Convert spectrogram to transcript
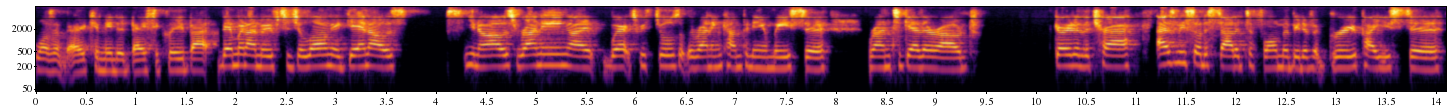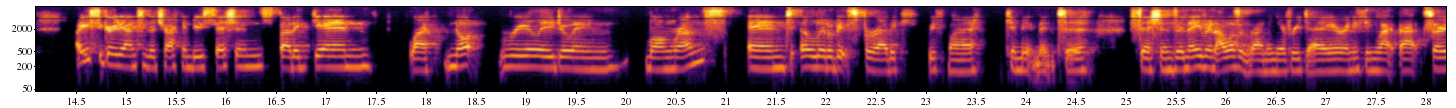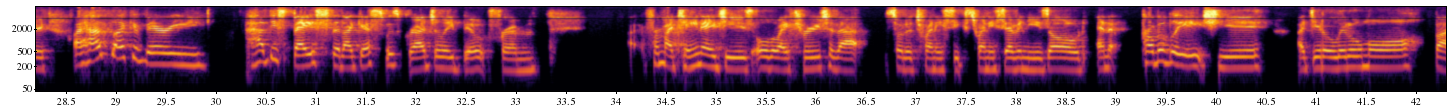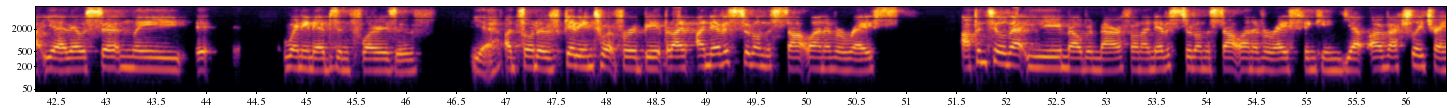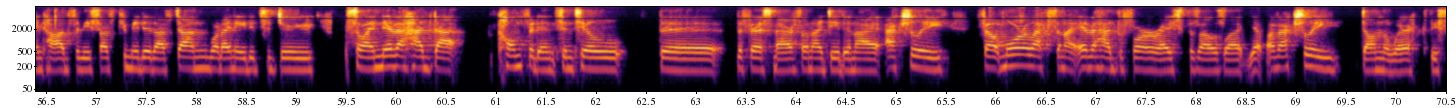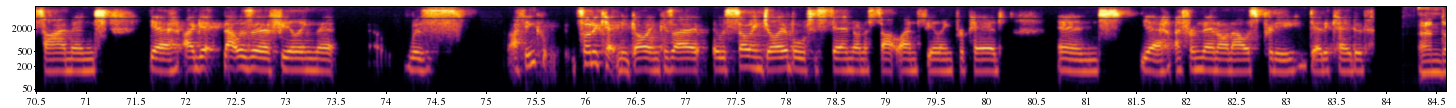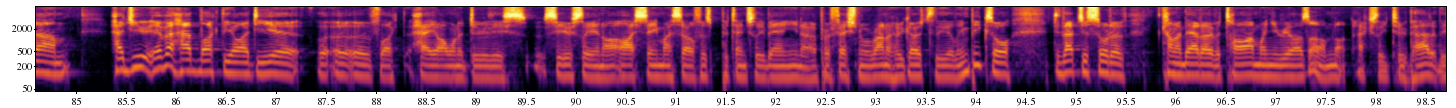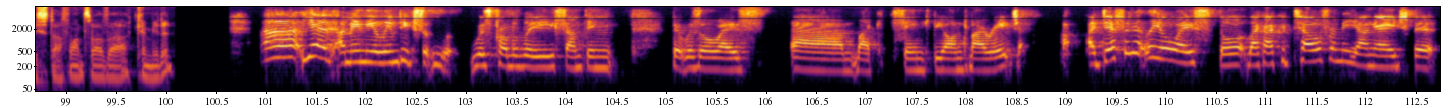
wasn't very committed basically. But then when I moved to Geelong again, I was, you know, I was running. I worked with Jules at the running company and we used to run together. I would go to the track. As we sort of started to form a bit of a group, I used to I used to go down to the track and do sessions, but again, like not really doing long runs and a little bit sporadic with my commitment to sessions and even I wasn't running every day or anything like that. So I had like a very I had this base that I guess was gradually built from from my teenage years all the way through to that sort of 26 27 years old and probably each year I did a little more but yeah there was certainly it went in ebbs and flows of yeah I'd sort of get into it for a bit but I, I never stood on the start line of a race up until that year, Melbourne Marathon, I never stood on the start line of a race thinking, yep, I've actually trained hard for this. I've committed. I've done what I needed to do. So I never had that confidence until the the first marathon I did. And I actually felt more relaxed than I ever had before a race because I was like, yep, I've actually done the work this time. And yeah, I get that was a feeling that was I think sort of kept me going because I it was so enjoyable to stand on a start line feeling prepared and yeah, from then on, I was pretty dedicated. And um, had you ever had like the idea of like, hey, I want to do this seriously, and I, I, see myself as potentially being, you know, a professional runner who goes to the Olympics, or did that just sort of come about over time when you realize, oh, I'm not actually too bad at this stuff once I've uh, committed? Uh, yeah, I mean, the Olympics was probably something that was always um, like seemed beyond my reach. I definitely always thought, like, I could tell from a young age that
